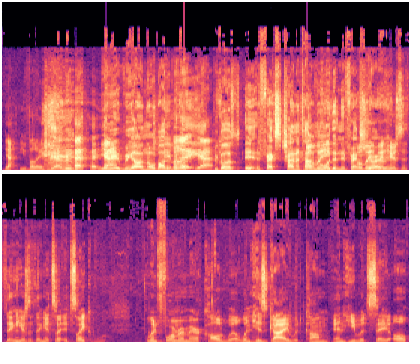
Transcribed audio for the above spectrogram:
Yeah, Iwilei. Yeah, we, Yeah. we, we all know about it because, yeah. because it affects Chinatown wait, more than it affects but wait, your but here's the thing. Here's the thing. It's it's like when former Mayor Caldwell, when his guy would come and he would say, "Oh,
